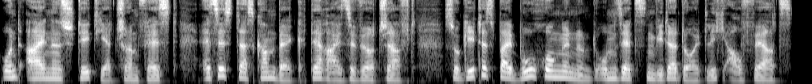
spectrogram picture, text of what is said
Und eines steht jetzt schon fest. Es ist das Comeback der Reisewirtschaft. So geht es bei Buchungen und Umsätzen wieder deutlich aufwärts.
